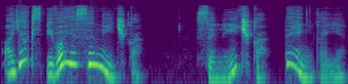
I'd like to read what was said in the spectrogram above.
А як співає синичка? Синичка тенькає.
